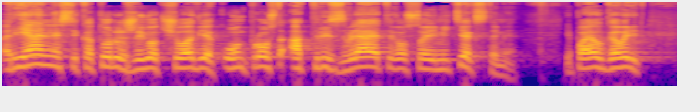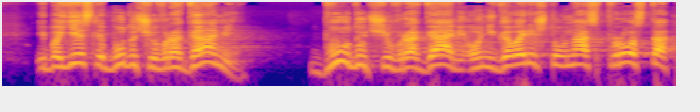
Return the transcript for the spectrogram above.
реальности, которой живет человек. Он просто отрезвляет его своими текстами. И Павел говорит, ибо если, будучи врагами, будучи врагами, он не говорит, что у нас просто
